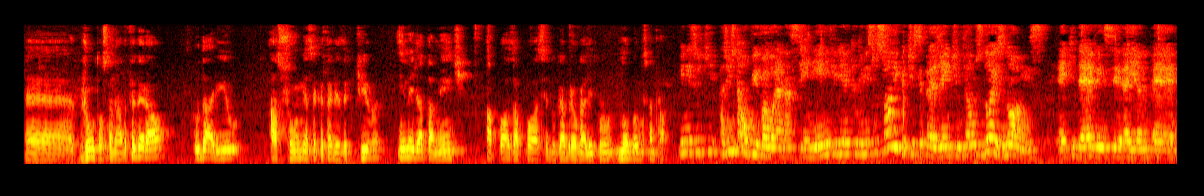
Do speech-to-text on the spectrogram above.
é, junto ao Senado Federal, o Dario assume a Secretaria Executiva imediatamente após a posse do Gabriel Galípolo no Banco Central. Ministro, a gente está ao vivo agora na CNN, queria que o ministro só repetisse para a gente, então, os dois nomes é, que devem ser aí, é,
